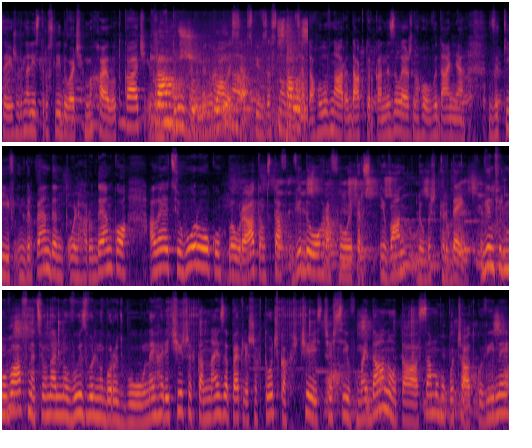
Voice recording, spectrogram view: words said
Це і журналіст-розслідувач Михайло Ткач, і вже вдруге номінувалася співзасновниця та головна редакторка незалежного видання The Kyiv Independent Ольга Руденко. Але цього року лауреатом став відеограф Reuters Іван Любиш Кирдей. Він фільмував національно визвольну боротьбу у найгарячіших та найзапекліших точках ще із часів майдану та самого початку війни.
